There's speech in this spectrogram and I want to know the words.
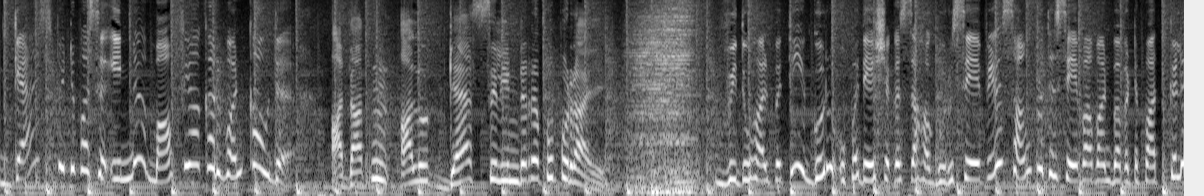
ගෑස් පිටුපස ඉන්න මාෆියාකරුවන් කවුද. අදත් අලුත් ගෑස් සිලින්ඩර පුපුරයි. විදුහල්පති ගුරු උපදේශක සහ ගුරු සේවය සංකෘත සේවාවන් බවට පත් කළ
